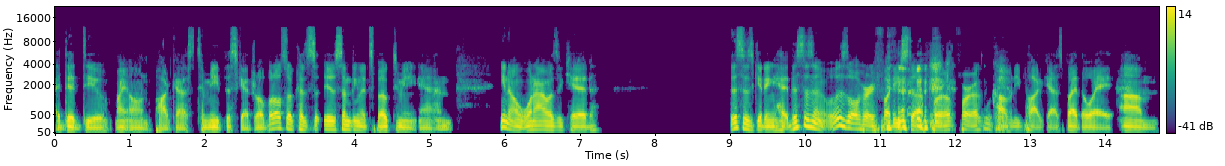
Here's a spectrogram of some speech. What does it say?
i did do my own podcast to meet the schedule but also because it was something that spoke to me and you know when i was a kid this is getting this isn't this is all very funny stuff for a, for a comedy podcast by the way. Um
